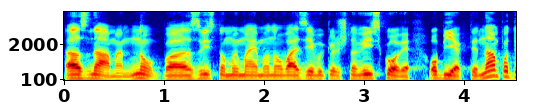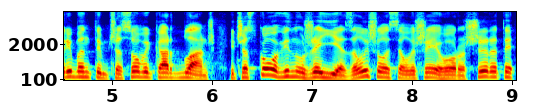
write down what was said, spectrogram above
а, з нами. Ну а, звісно, ми маємо на увазі виключно військові об'єкти. Нам потрібен тимчасовий карт-бланш, і частково він уже є. Залишилося лише його розширити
